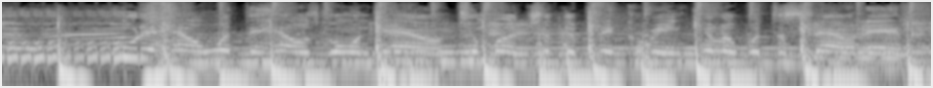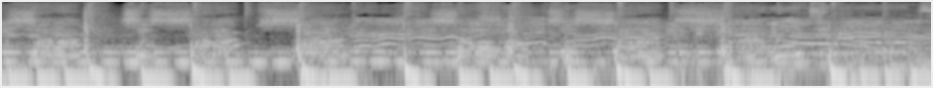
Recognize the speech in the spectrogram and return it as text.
who, who, the hell, what the hell's going down? Too much of the bickering, killer with the sound and. Shut up, just shut up, shut up, shut up, just shut up, shut up. We try to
